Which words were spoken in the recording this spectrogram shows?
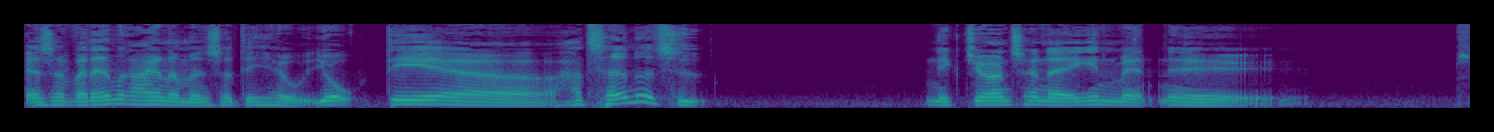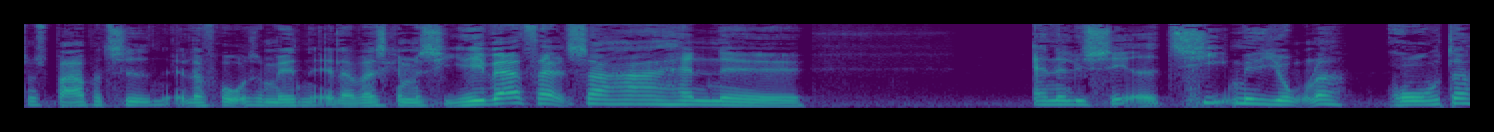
altså, hvordan regner man så det her ud? Jo, det er, har taget noget tid. Nick Jones, han er ikke en mand, øh, som sparer på tiden, eller froser med den, eller hvad skal man sige. I hvert fald så har han øh, analyseret 10 millioner ruter,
